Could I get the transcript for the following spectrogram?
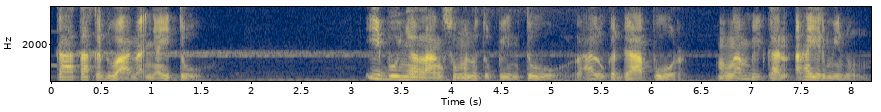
Kata kedua anaknya itu Ibunya langsung menutup pintu Lalu ke dapur Mengambilkan air minum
